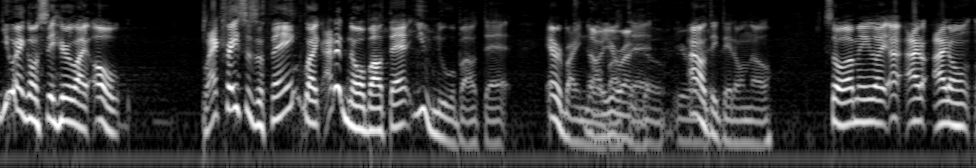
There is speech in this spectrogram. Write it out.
you ain't gonna sit here like, "Oh, blackface is a thing." Like I didn't know about that. You knew about that. Everybody know No, about right, that. I don't right. think they don't know. So I mean, like I, I, I don't,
